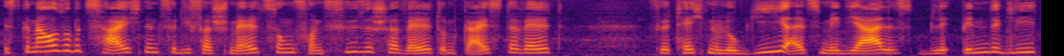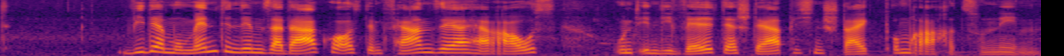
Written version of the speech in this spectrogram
ist genauso bezeichnend für die Verschmelzung von physischer Welt und Geisterwelt, für Technologie als mediales Bindeglied wie der Moment, in dem Sadako aus dem Fernseher heraus und in die Welt der Sterblichen steigt, um Rache zu nehmen.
